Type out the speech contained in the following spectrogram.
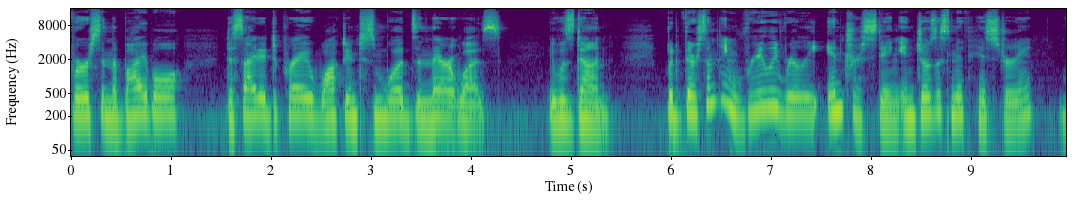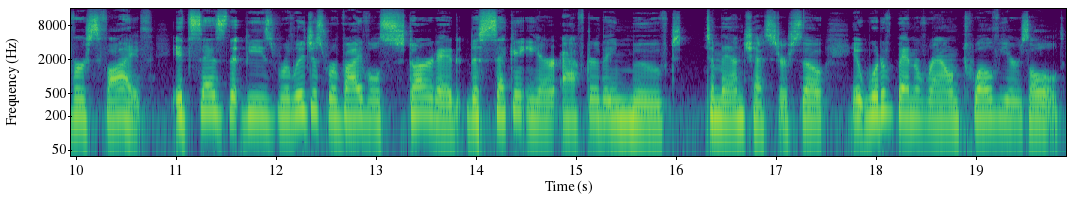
verse in the Bible, decided to pray, walked into some woods, and there it was. It was done. But there's something really, really interesting in Joseph Smith history, verse 5. It says that these religious revivals started the second year after they moved to Manchester. So it would have been around 12 years old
